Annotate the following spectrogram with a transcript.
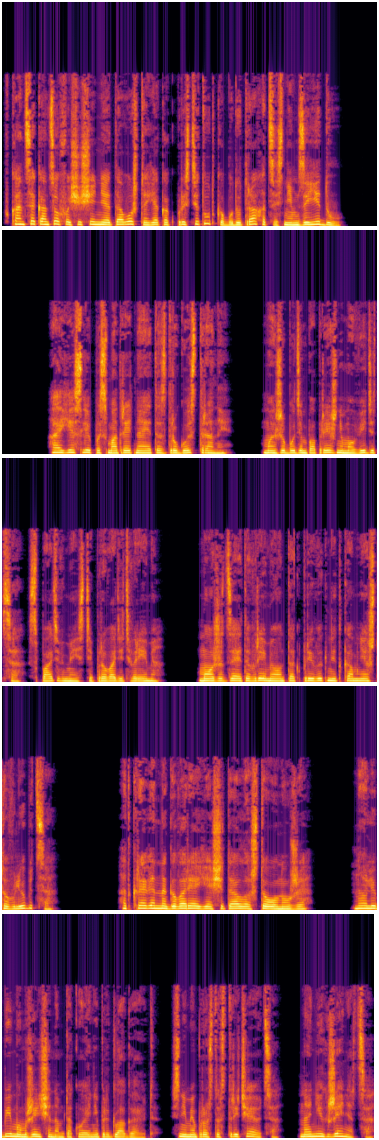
в конце концов ощущение того что я как проститутка буду трахаться с ним за еду а если посмотреть на это с другой стороны мы же будем по-прежнему видеться, спать вместе, проводить время. Может, за это время он так привыкнет ко мне, что влюбится? Откровенно говоря, я считала, что он уже. Но любимым женщинам такое не предлагают. С ними просто встречаются, на них женятся.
